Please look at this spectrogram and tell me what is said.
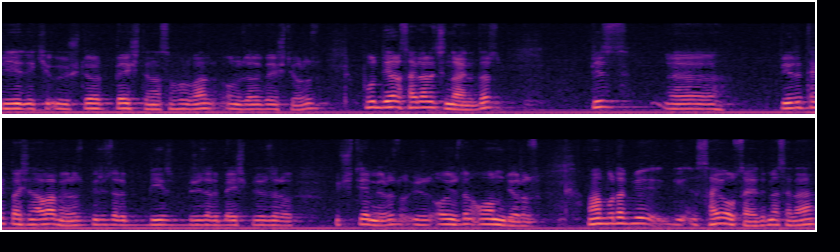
1, 2, 3, 4, 5 tane sıfır var. 10 üzeri 5 diyoruz. Bu diğer sayılar için de aynıdır. Biz e, biri tek başına alamıyoruz. 1 üzeri 1, 1 üzeri 5, 1 üzeri 3 diyemiyoruz. O yüzden 10 diyoruz. Ama burada bir sayı olsaydı mesela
